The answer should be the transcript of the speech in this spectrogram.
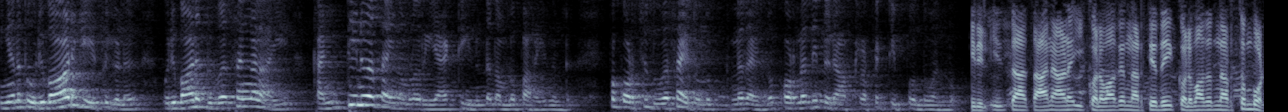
ഇങ്ങനത്തെ ഒരുപാട് കേസുകൾ ഒരുപാട് ദിവസങ്ങളായി കണ്ടിന്യൂസ് ആയി നമ്മൾ റിയാക്ട് ചെയ്യുന്നുണ്ട് നമ്മൾ പറയുന്നുണ്ട്. ഇപ്പോൾ കുറച്ച് ദിവസമായിട്ടൊന്ന് കുറഞ്ഞതായിരുന്നു. കുറഞ്ഞതിന്റെ ഒരു ആഫ്റ്റർ എഫക്ട് ഇപ്പൊ ഒന്ന് വന്നു. താനാണ് ഈ കൊലപാതകം നടത്തിയത്. ഈ കൊലപാതകം നടത്തുമ്പോൾ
